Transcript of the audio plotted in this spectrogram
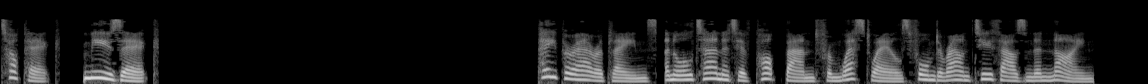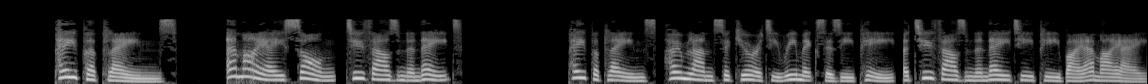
Topic: Music. Paper Aeroplanes, an alternative pop band from West Wales formed around 2009. Paper Planes, MIA song, 2008. Paper Planes, Homeland Security Remixes EP, a 2008 EP by MIA.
